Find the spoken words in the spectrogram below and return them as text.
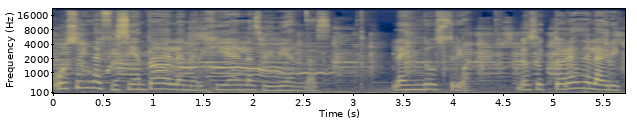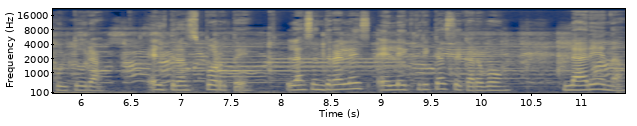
Uso ineficiente de la energía en las viviendas, la industria, los sectores de la agricultura, el transporte, las centrales eléctricas de carbón, la arena,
